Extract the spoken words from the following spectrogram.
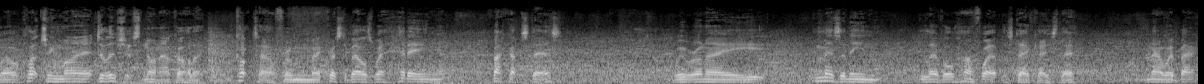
Well, clutching my delicious non-alcoholic cocktail from uh, Christabel's, we're heading back upstairs. We were on a mezzanine level, halfway up the staircase there. Now we're back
